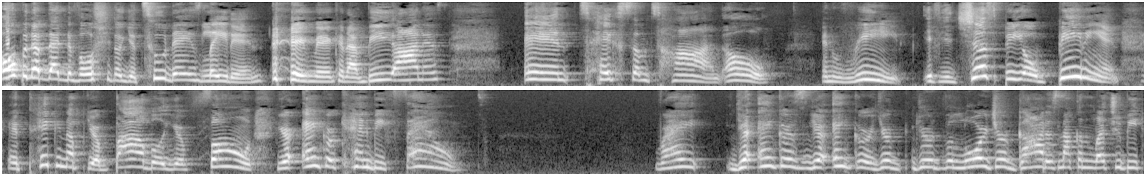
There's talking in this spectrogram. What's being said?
open up that devotional you're two days late in. Amen. Can I be honest? And take some time. Oh, and read. If you just be obedient and picking up your Bible, your phone, your anchor can be found. Right? Your anchors, your anchor, your your the Lord your God is not going to let you be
